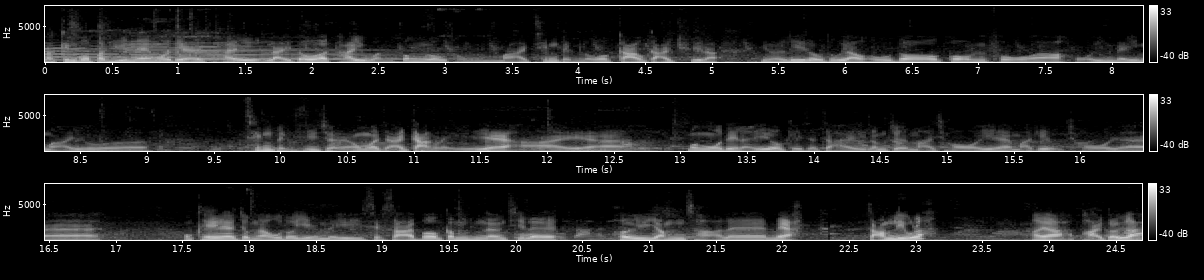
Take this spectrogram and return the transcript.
嗱，經過不遠咧，我哋係梯嚟到啊梯雲東路同埋清平路嘅交界處啦。原來呢度都有好多乾貨啊、海味賣嘅喎。清平市場啊嘛，就喺隔離嘅啫，係啊。不過我哋嚟呢度其實就係諗住去買菜嘅，買幾條菜嘅。屋企咧仲有好多嘢未食晒，不過今兩次咧去飲茶咧咩啊？斬料啦，係啊，排隊㗎。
